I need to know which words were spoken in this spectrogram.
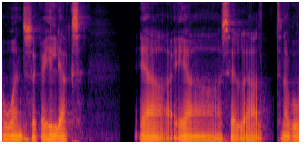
uuendusega hiljaks. ja, ja selle alt nagu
